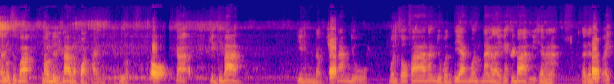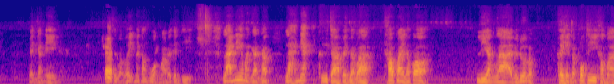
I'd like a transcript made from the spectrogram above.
จะรู้สึกว่าเราดื่มเหล้าแล้วปลอดภัยเนี่ยก็คือแบบอ๋อก็กินที่บ้าน กินแบบครับนั่งอยู่บนโซฟานั่งอยู่บนเตียงบนนั่งอะไรเงี้ยที่บ้านอย่างนี้ใช่ไหมฮะเราจะรู้สึกเอ้ยเป็นกันเองค รับรู้สึกแบบเฮ้ยไม่ต้องห่วงเมาได้เต็มที่ ร้านนี้ก็เหมือนกันครับ ร้านเนี้ยคือจะเป็นแบบว่าเข้าไปแล้วก็เรียงรายไปด้วยแบบ เคยเห็นแบบพวกที่เขามา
